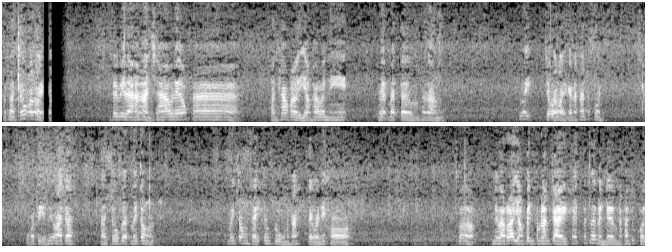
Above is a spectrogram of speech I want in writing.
มาทานโจ๊กอร่อย ได้เวลาอาหารเช้าแล้วค่ะทานข้าวกันหรือยังคะวันนี้แวะมาเติมพลัง ด้วยโจ๊กอร่อยกันนะคะ ทุกคน ปกติพี่ว่าจะทานโจ๊กแบบไม่ต้อง ไม่ต้องใส่เครื่องปรุงนะคะ แต่วันนี้ขอ ก็ไม่ว่าก็ยังเป็นกำลังใจให้เพื่อนๆเหมือนเดิมนะคะ ทุกคน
